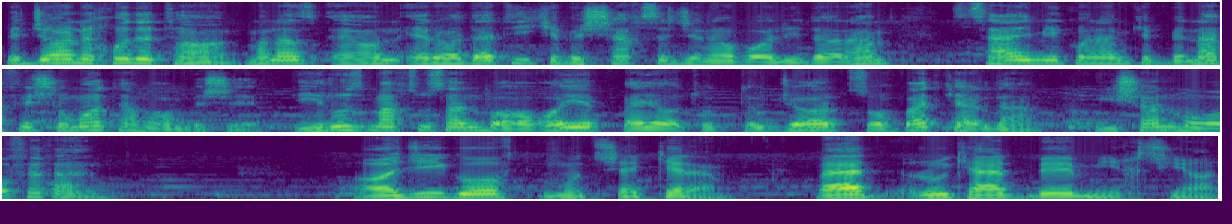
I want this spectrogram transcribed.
به جان خودتان من از آن ارادتی که به شخص جناب دارم سعی می کنم که به نفع شما تمام بشه. دیروز مخصوصا با آقای بیات التجار صحبت کردم. ایشان موافقند. آجی گفت متشکرم. بعد رو کرد به میخچیان.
